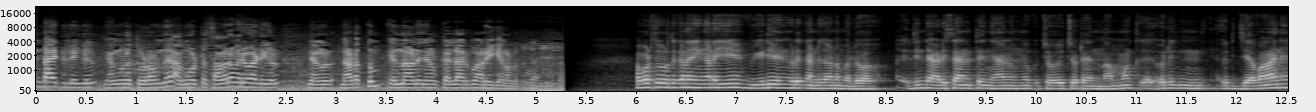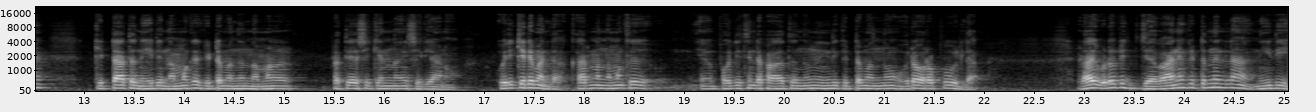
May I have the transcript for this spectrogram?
ഉണ്ടായിട്ടില്ലെങ്കിൽ ഞങ്ങൾ തുടർന്ന് അങ്ങോട്ട് സമരപരിപാടികൾ ഞങ്ങൾ നടത്തും എന്നാണ് ഞങ്ങൾക്ക് എല്ലാവർക്കും അറിയിക്കാനുള്ളത്. അപ്പോൾ സുഹൃത്തുക്കളെ നിങ്ങൾ ഈ വീഡിയോ ഇങ്ങോട്ട് കണ്ടു കാണുമല്ലോ? ഇതിന്റെ അടിസ്ഥാനത്തിൽ ഞാനൊന്ന് ചോദിച്ചോട്ടെ നമുക്ക് ഒരു ഒരു ജവാന് കിട്ടാത്ത നീതി നമുക്ക് കിട്ടുമെന്ന് നമ്മൾ പ്രത്യാശിക്കുന്നത് ശരിയാണോ? ഒരിക്കലുമല്ല. കാരണം നമുക്ക് പോലീസിന്റെ ഭാഗത്ത് നിന്ന് നീതി കിട്ടുമെന്നും ഒരു ഉറപ്പുമില്ല എടാ ഇവിടെ ഒരു ജവാന് കിട്ടുന്നില്ല നീതി.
